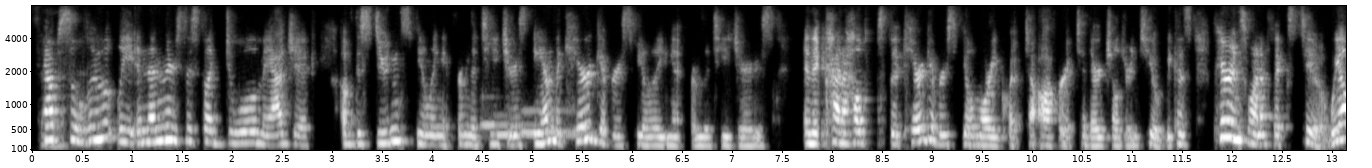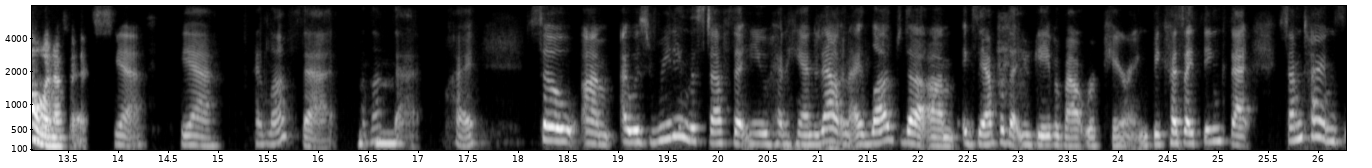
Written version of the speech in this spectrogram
So. Absolutely. And then there's this like dual magic of the students feeling it from the teachers and the caregivers feeling it from the teachers. And it kind of helps the caregivers feel more equipped to offer it to their children too, because parents want to fix too. We all want to fix. Yeah. Yeah. I love that. I love mm-hmm. that. Okay. So um, I was reading the stuff that you had handed out, and I loved the um, example that you gave about repairing because I think that sometimes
